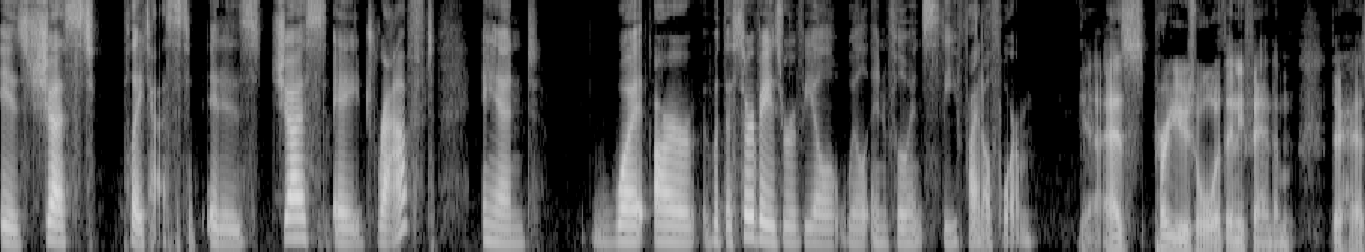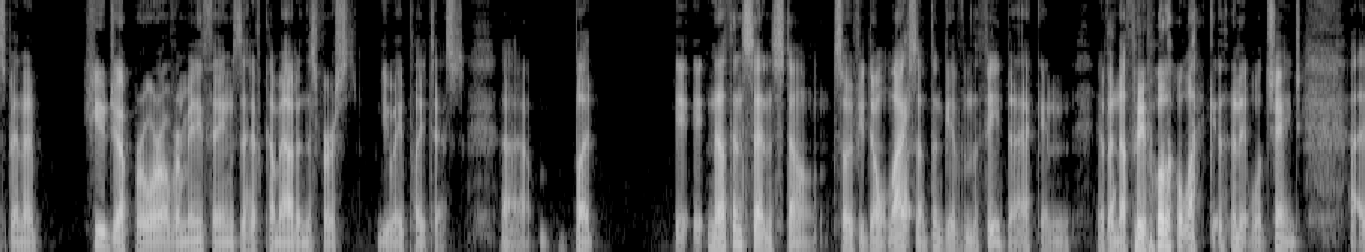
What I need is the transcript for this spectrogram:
is just playtest. It is just a draft and what our what the surveys reveal will influence the final form. Yeah, as per usual with any fandom, there has been a huge uproar over many things that have come out in this first UA playtest. Uh, but it, it, nothing's set in stone. So if you don't like Right. something, give them the feedback, and if Yeah. enough people don't like it, then it will change. Uh,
